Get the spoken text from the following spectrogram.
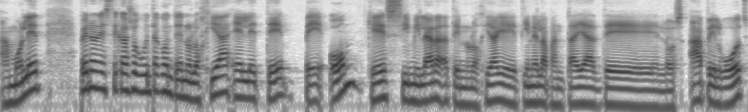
AMOLED, pero en este caso cuenta con tecnología LTPO, que es similar a la tecnología que tiene la pantalla de los Apple Watch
